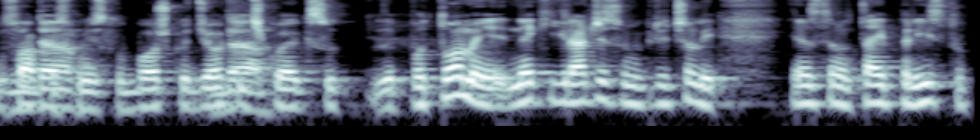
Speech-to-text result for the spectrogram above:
u svakom Da. smislu, Boško Đokić, Da. kojeg su, po tome, neki igrači su mi pričali, jednostavno taj pristup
